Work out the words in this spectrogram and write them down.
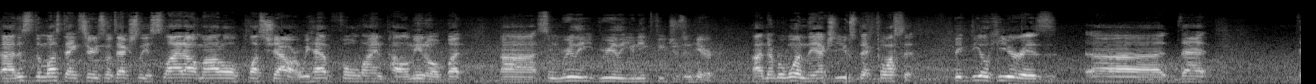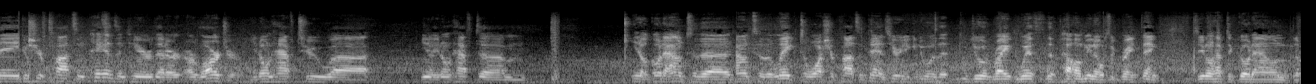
Uh, this is the Mustang series, so it's actually a slide-out model plus shower. We have full-line Palomino, but uh, some really, really unique features in here. Uh, number one, they actually use that faucet. Big deal here is uh, that they use your pots and pans in here that are, are larger. You don't have to, uh, you know, you don't have to. Um, you know, go down to the down to the lake to wash your pots and pans. Here you can do it do it right with the Palomino. It's a great thing. So you don't have to go down the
